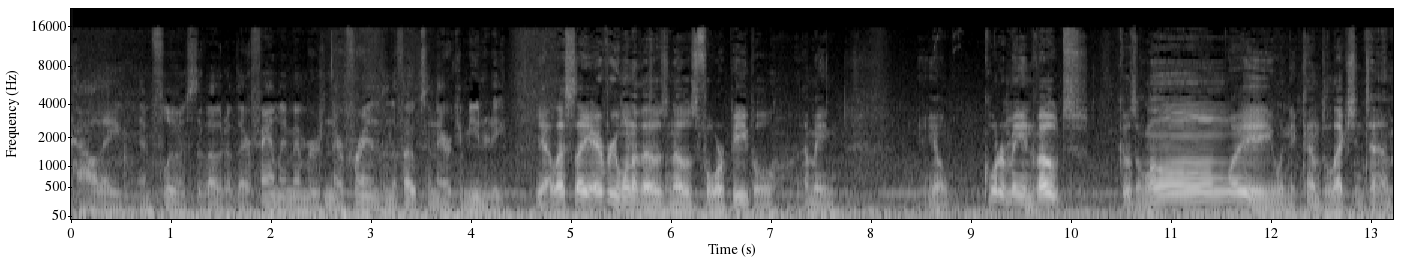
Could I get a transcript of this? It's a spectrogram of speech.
how they influence the vote of their family members and their friends and the folks in their community. yeah, let's say every one of those knows four people. I mean, you know, quarter million votes goes a long way when it comes election time.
